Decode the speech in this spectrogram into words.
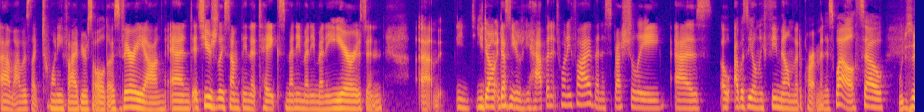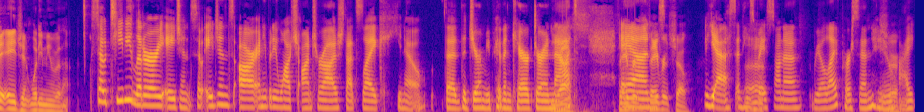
Um, I was like 25 years old. I was very young. And it's usually something that takes many, many, many years. And um, you, you, don't, it doesn't usually happen at 25. And especially as, oh, I was the only female in the department as well. So when you say agent, what do you mean by that? So TV literary agents. So agents are anybody watch Entourage? That's like you know the the Jeremy Piven character in that. Yes. Favorite, and favorite show. Yes, and he's uh, based on a real life person who sure. I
